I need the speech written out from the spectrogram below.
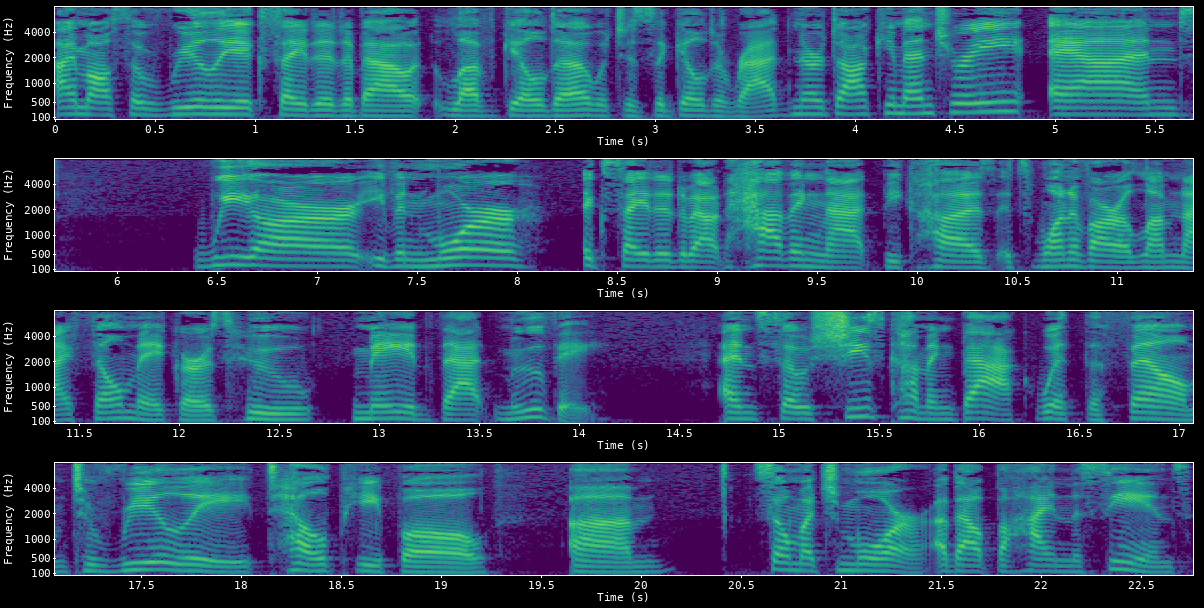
I'm also really excited about Love Gilda, which is the Gilda Radner documentary, and we are even more excited about having that because it's one of our alumni filmmakers who made that movie. And so she's coming back with the film to really tell people um, so much more about behind the scenes.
